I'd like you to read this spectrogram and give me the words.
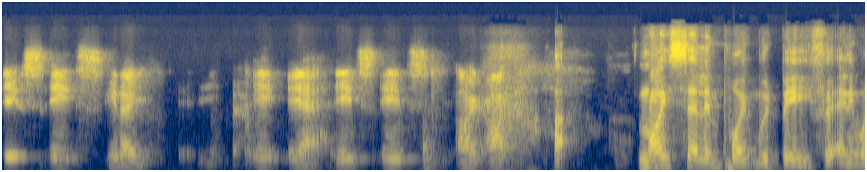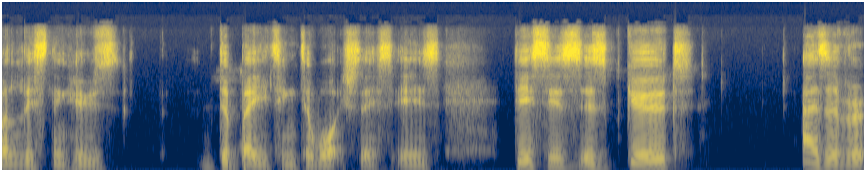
it's it's you know it, yeah it's it's I, I my selling point would be for anyone listening who's debating to watch this is this is as good as a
